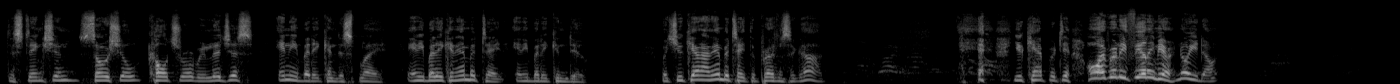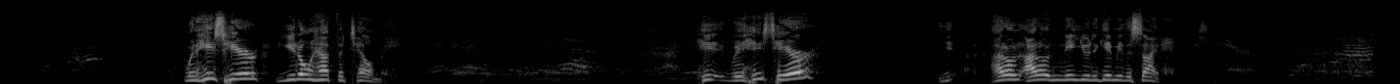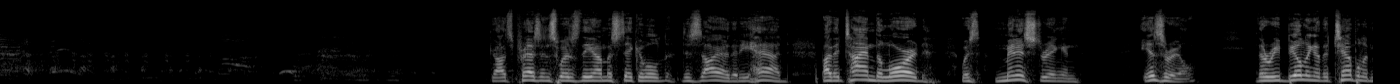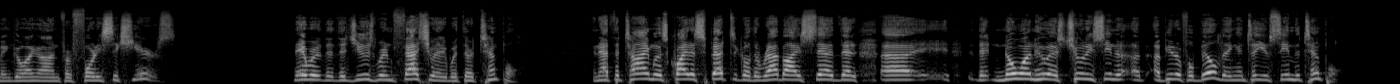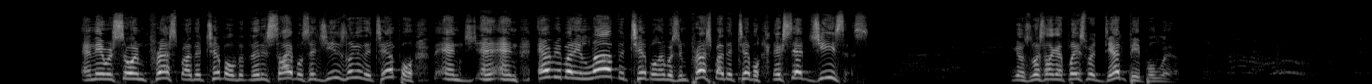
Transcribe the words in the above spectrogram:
distinction, social, cultural, religious, anybody can display. Anybody can imitate. Anybody can do. But you cannot imitate the presence of God. you can't pretend, oh, I really feel him here. No, you don't. When he's here, you don't have to tell me. He, when he's here, I don't, I don't need you to give me the sign. He's here. God's presence was the unmistakable desire that he had. By the time the Lord was ministering in Israel, the rebuilding of the temple had been going on for 46 years. They were, the, the Jews were infatuated with their temple. And at the time, it was quite a spectacle. The rabbis said that, uh, that no one who has truly seen a, a, beautiful building until you've seen the temple. And they were so impressed by the temple that the disciples said, Jesus, look at the temple. And, and everybody loved the temple and was impressed by the temple except Jesus. He goes, looks like a place where dead people live.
